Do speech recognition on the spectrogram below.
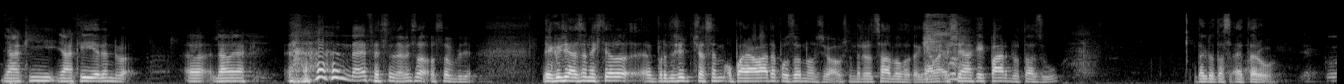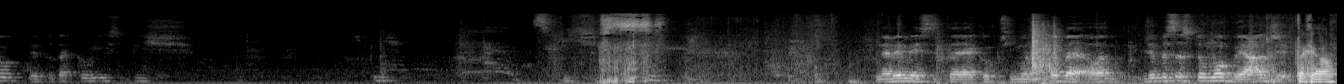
nějaký, nějaký jeden, dva, uh, dáme nějaký, ne, to jsem nemyslel osobně. Jakože já jsem nechtěl, protože časem opadává ta pozornost, jo, a už jsem tady docela dlouho, tak dáme ještě nějakých pár dotazů. Tak dotaz éteru. Jako, je to takový spíš... Spíš... Nevím, jestli to je jako přímo na tebe, ale že by se s tomu mohl vyjádřit. Tak jo,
